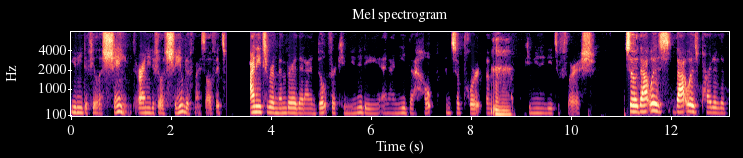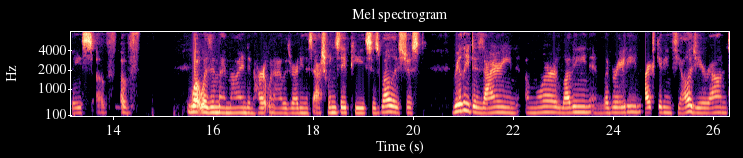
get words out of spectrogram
you need to feel ashamed, or I need to feel ashamed of myself. It's I need to remember that I'm built for community, and I need the help and support of, mm-hmm. Community to flourish. So that was that was part of the base of of what was in my mind and heart when i was writing this ash wednesday piece as well as just really desiring a more loving and liberating life-giving theology around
